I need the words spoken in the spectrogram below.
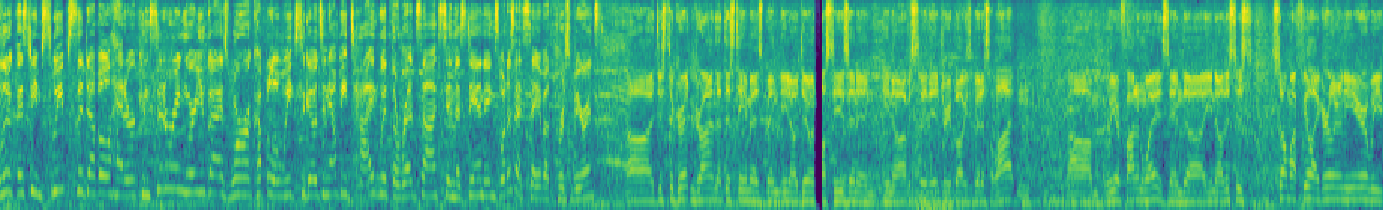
Luke, this team sweeps the doubleheader. Considering where you guys were a couple of weeks ago to now be tied with the Red Sox in the standings, what does that say about the perseverance? Uh, just the grit and grind that this team has been, you know, doing all season, and you know, obviously the injury bugs bit us a lot, and um, we are finding ways. And uh, you know, this is something I feel like earlier in the year we,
